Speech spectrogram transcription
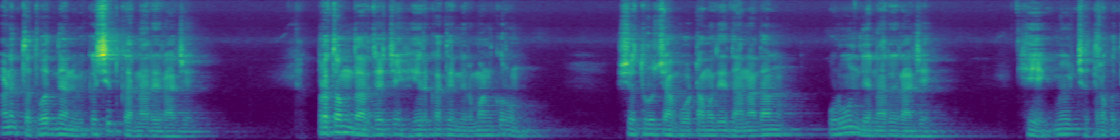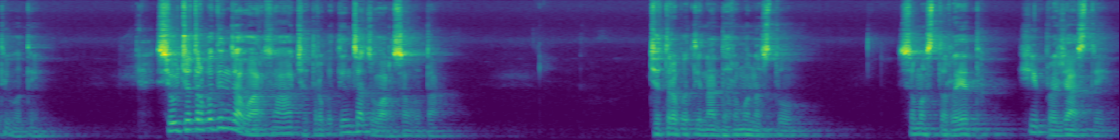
आणि तत्त्वज्ञान विकसित करणारे राजे. प्रथम दर्जाचे हेरखाते निर्माण करून शत्रूच्या गोटामध्ये दानादान उडवून देणारे राजे हे एकमेव छत्रपती होते. शिवछत्रपतींचा वारसा हा छत्रपतींचाच वारसा होता. छत्रपतींना धर्म नसतो. समस्त रयत ही प्रजा असते.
